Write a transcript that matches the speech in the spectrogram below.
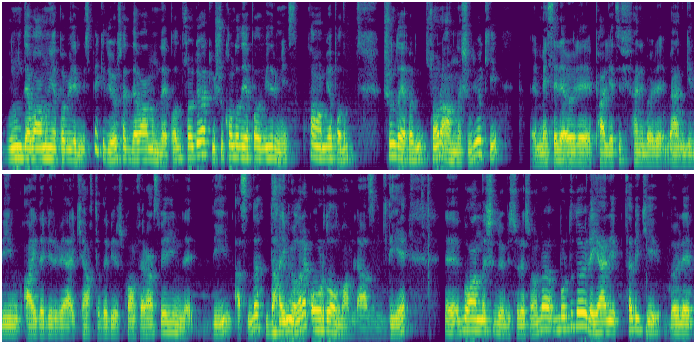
bunun devamını yapabilir miyiz? Peki diyoruz hadi devamını da yapalım. Sonra diyorlar ki şu konuda da yapabilir miyiz? Tamam yapalım. Şunu da yapalım. Sonra anlaşılıyor ki e, mesele öyle palyatif hani böyle ben gideyim ayda bir veya iki haftada bir konferans vereyim de değil. Aslında daimi olarak orada olmam lazım diye. E, bu anlaşılıyor bir süre sonra. Burada da öyle yani tabii ki böyle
